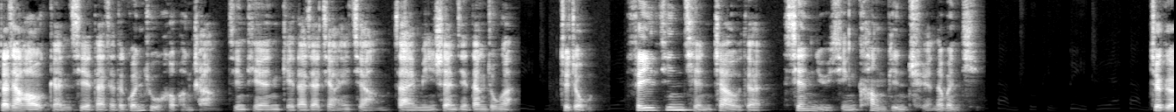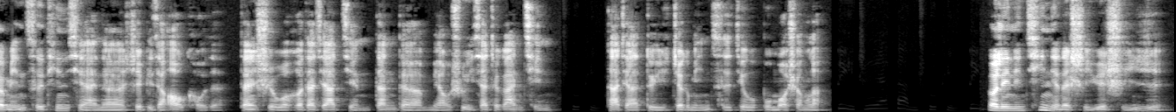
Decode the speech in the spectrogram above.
大家好，感谢大家的关注和捧场。今天给大家讲一讲，在民事案件当中啊，这种非金钱债务的先履行抗辩权的问题。这个名词听起来呢是比较拗口的，但是我和大家简单的描述一下这个案情，大家对这个名词就不陌生了。二零零七年的十一月十一日，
